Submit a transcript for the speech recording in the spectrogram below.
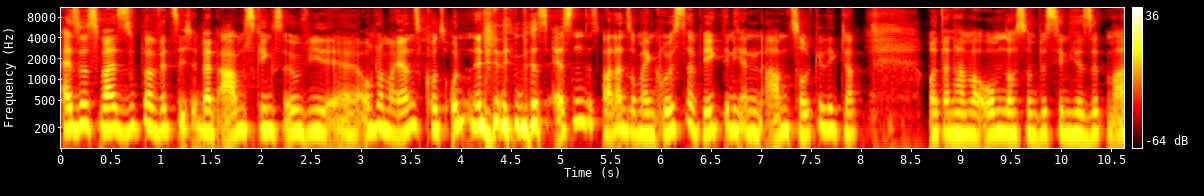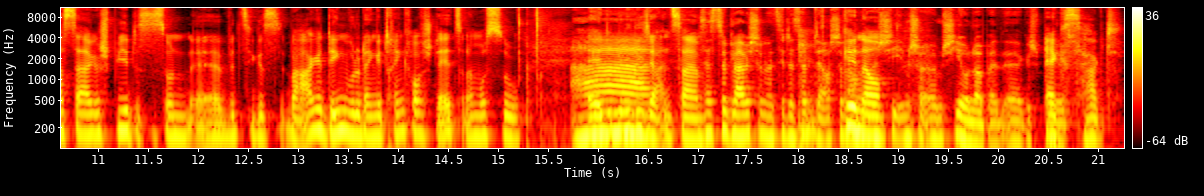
Also es war super witzig und dann abends ging es irgendwie äh, auch nochmal ganz kurz unten in den Imbiss essen. Das war dann so mein größter Weg, den ich an den Abend zurückgelegt habe. Und dann haben wir oben noch so ein bisschen hier Zip Master gespielt. Das ist so ein äh, witziges Waage-Ding, wo du dein Getränk raufstellst und dann musst du ah, äh, die ah, Milliliter anzahlen. Das hast du, glaube ich, schon erzählt. Das habt ihr auch schon genau. im, Ski, im, im Skiurlaub äh, gespielt. Exakt.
